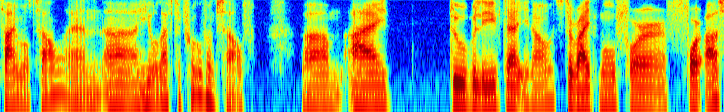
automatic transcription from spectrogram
Time will tell, and uh, he will have to prove himself. Um, I do believe that you know it's the right move for for us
